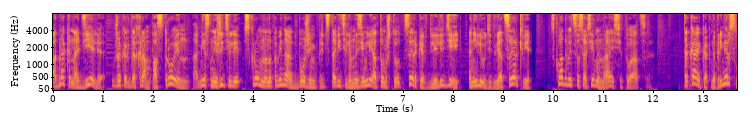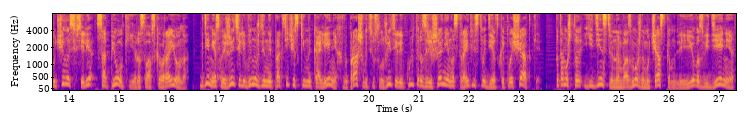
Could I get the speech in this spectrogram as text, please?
Однако на деле, уже когда храм построен, а местные жители скромно напоминают божьим представителям на земле о том, что церковь для людей, а не люди для церкви, складывается совсем иная ситуация. Такая, как, например, случилась в селе Сапелки Ярославского района, где местные жители вынуждены практически на коленях выпрашивать у служителей культа разрешения на строительство детской площадки, потому что единственным возможным участком для ее возведения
